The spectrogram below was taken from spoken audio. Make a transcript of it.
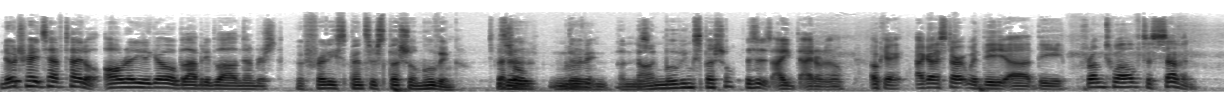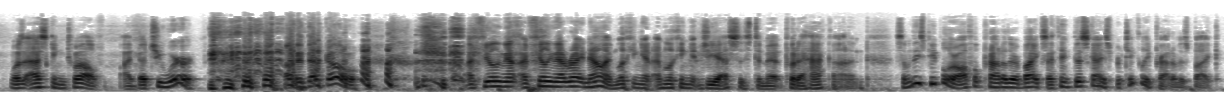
No trades have title. All ready to go. Blah blah blah numbers. the Freddie Spencer special moving. Special is there, there a non-moving special? This is I I don't know. Okay, I got to start with the uh, the from 12 to 7 was asking 12. I bet you were. How did that go? I'm feeling that I'm feeling that right now. I'm looking at I'm looking at GSs to put a hack on and some of these people are awful proud of their bikes. I think this guy is particularly proud of his bike.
